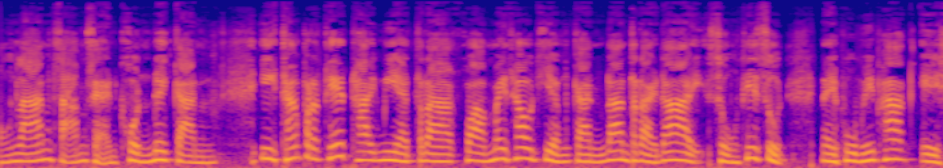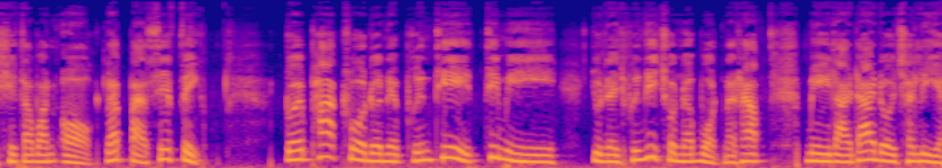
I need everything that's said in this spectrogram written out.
2 ล้าน3แสนคนด้วยกัน อีกทั้งประเทศไทยมีอัตราความไม่เท่าเทียมกันด้านรายได้สูงที่สุดในภูมิภาคเอเชียตะวันออกและแปซิฟิก โดยภาคครัวเรือนในพื้นที่ที่มีอยู่ในพื้นที่ชนบทนะครับ มีรายได้โดยเฉลี่ย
